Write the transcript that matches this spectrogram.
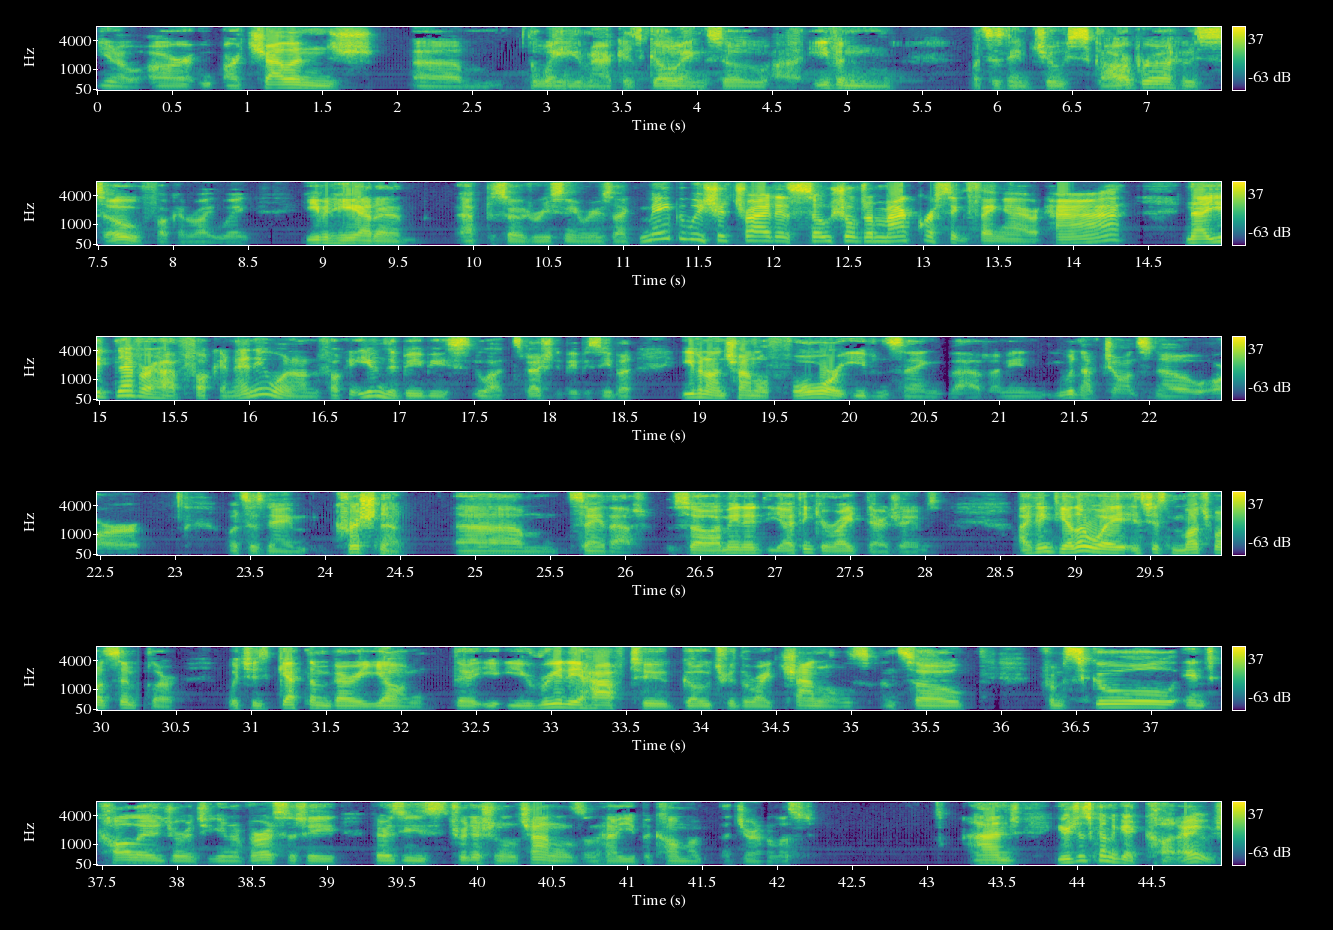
you know are are challenge um, the way America is going. So uh, even what's his name, Joe Scarborough, who's so fucking right wing, even he had a episode recently where he's like, maybe we should try this social democracy thing out, huh? Now you'd never have fucking anyone on fucking even the BBC, well, especially the BBC, but even on Channel Four, even saying that. I mean, you wouldn't have Jon Snow or what's his name, Krishna, um, say that. So I mean, it, I think you're right there, James. I think the other way is just much much simpler, which is get them very young. The, you, you really have to go through the right channels, and so from school into college or into university, there's these traditional channels on how you become a, a journalist and you're just going to get cut out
